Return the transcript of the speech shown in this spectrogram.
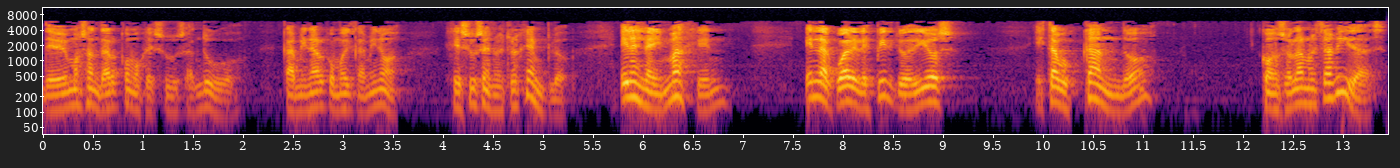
debemos andar como Jesús anduvo, caminar como Él caminó. Jesús es nuestro ejemplo. Él es la imagen en la cual el Espíritu de Dios está buscando consolar nuestras vidas.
